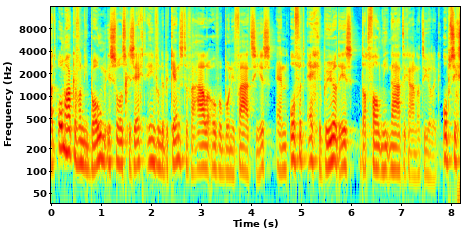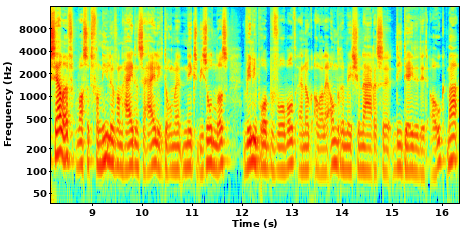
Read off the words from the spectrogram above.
Het omhakken van die boom is zoals gezegd een van de bekendste verhalen over Bonifatius. En of het echt gebeurd is, dat valt niet na te gaan natuurlijk. Op zichzelf was het vernielen van heidense heiligdommen niks bijzonders. Willibrord bijvoorbeeld en ook allerlei andere missionarissen die deden dit ook. Maar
